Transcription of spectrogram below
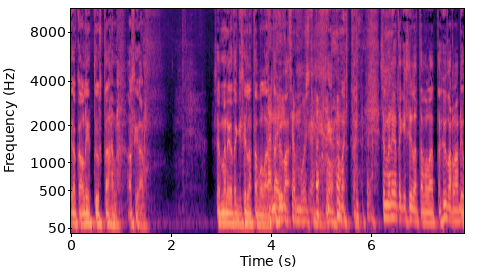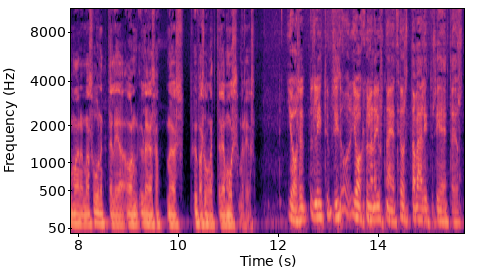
joka liittyy just tähän asiaan. Se meni jotenkin sillä tavalla, Hän että hyvä... itse muista. Muistan. se meni jotenkin sillä tavalla, että hyvä radiomainonnan suunnittelija on yleensä myös hyvä suunnittelija muissa medioissa. Joo, se liittyy, siis, joo, kyllä ne just näin, että se osittain vähän liittyy siihen, että jos,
